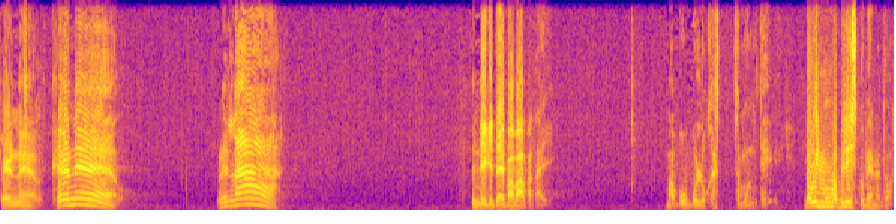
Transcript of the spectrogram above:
Colonel, Colonel! Relax! Hindi kita ipapapatay. Mabubulok ka sa munti. Gawin mong mabilis, Gobernador.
